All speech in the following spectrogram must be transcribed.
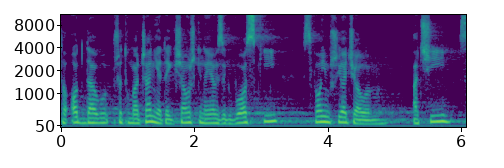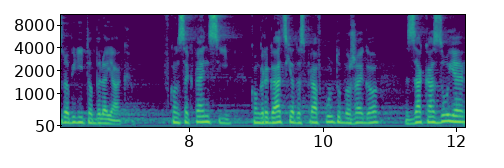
to oddał przetłumaczenie tej książki na język włoski swoim przyjaciołom, a ci zrobili to byle jak. W konsekwencji Kongregacja do Spraw Kultu Bożego zakazuje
